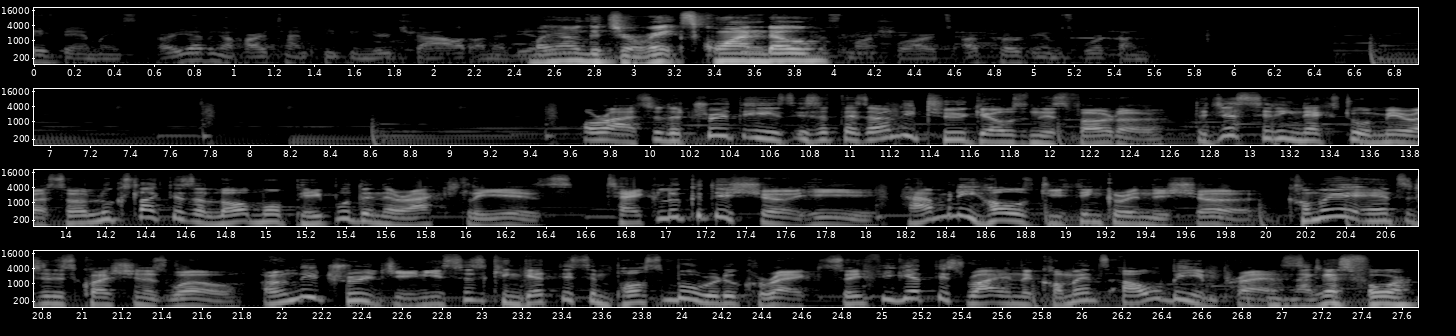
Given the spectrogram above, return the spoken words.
Hey families, are you having a hard time keeping your child on their daily Why you don't get your Rex routine? Kwando? Martial Arts, our programs work on Alright, so the truth is, is that there's only two girls in this photo. They're just sitting next to a mirror, so it looks like there's a lot more people than there actually is. Take a look at this shirt here. How many holes do you think are in this shirt? Comment your answer to this question as well. Only true geniuses can get this impossible riddle correct, so if you get this right in the comments, I will be impressed. Mm, I guess four.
